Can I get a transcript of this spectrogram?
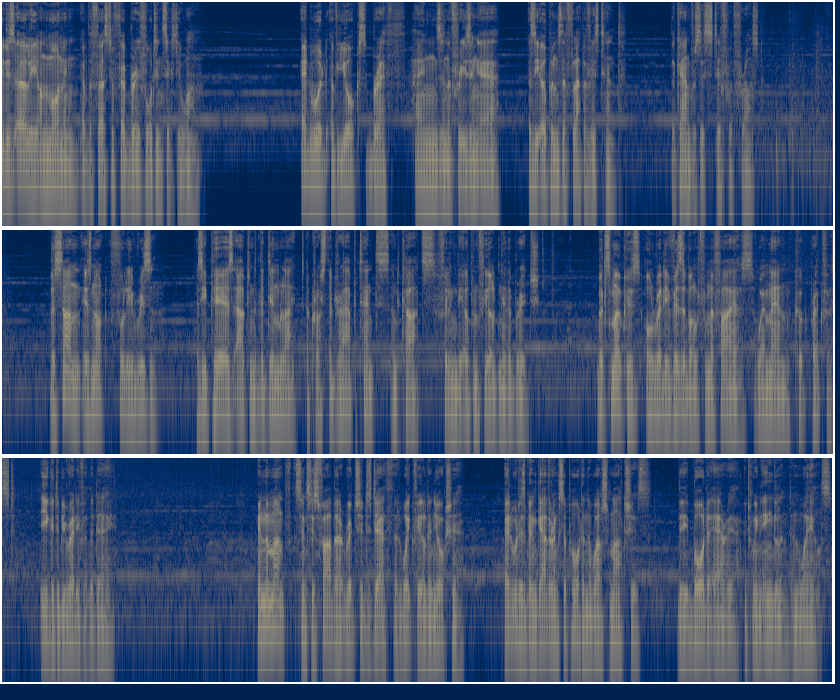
It is early on the morning of the 1st of February 1461. Edward of York's breath hangs in the freezing air as he opens the flap of his tent. The canvas is stiff with frost. The sun is not fully risen as he peers out into the dim light across the drab tents and carts filling the open field near the bridge. But smoke is already visible from the fires where men cook breakfast, eager to be ready for the day. In the month since his father Richard's death at Wakefield in Yorkshire, Edward has been gathering support in the Welsh Marches, the border area between England and Wales.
